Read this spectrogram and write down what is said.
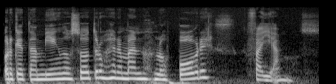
porque también nosotros, hermanos, los pobres, fallamos.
